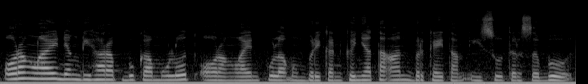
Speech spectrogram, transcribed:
Orang lain yang diharap buka mulut, orang lain pula memberikan kenyataan berkaitan isu tersebut.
